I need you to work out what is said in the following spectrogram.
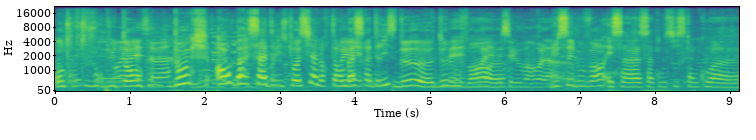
on trouve toujours du Ouais, temps. ouais, ça va. Donc, ambassadrice, toi aussi, alors tu es Oui, oui. ambassadrice de, euh, de Mais- Louvain. Ouais, euh, Lucé Louvain, voilà. Lucé Louvain, et ça, ça consiste en quoi euh?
